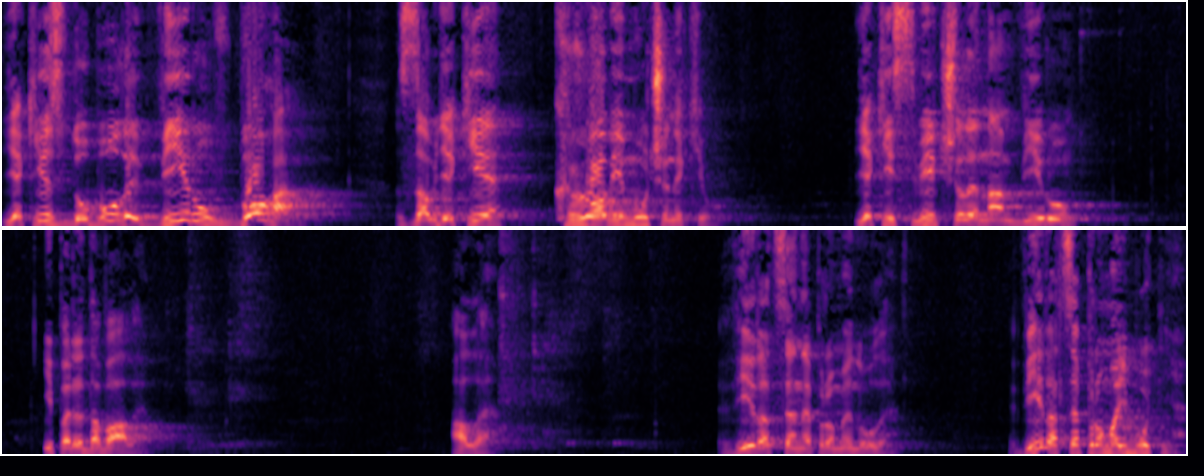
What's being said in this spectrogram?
які здобули віру в Бога завдяки крові мучеників, які свідчили нам віру і передавали. Але віра це не про минуле. Віра це про майбутнє.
